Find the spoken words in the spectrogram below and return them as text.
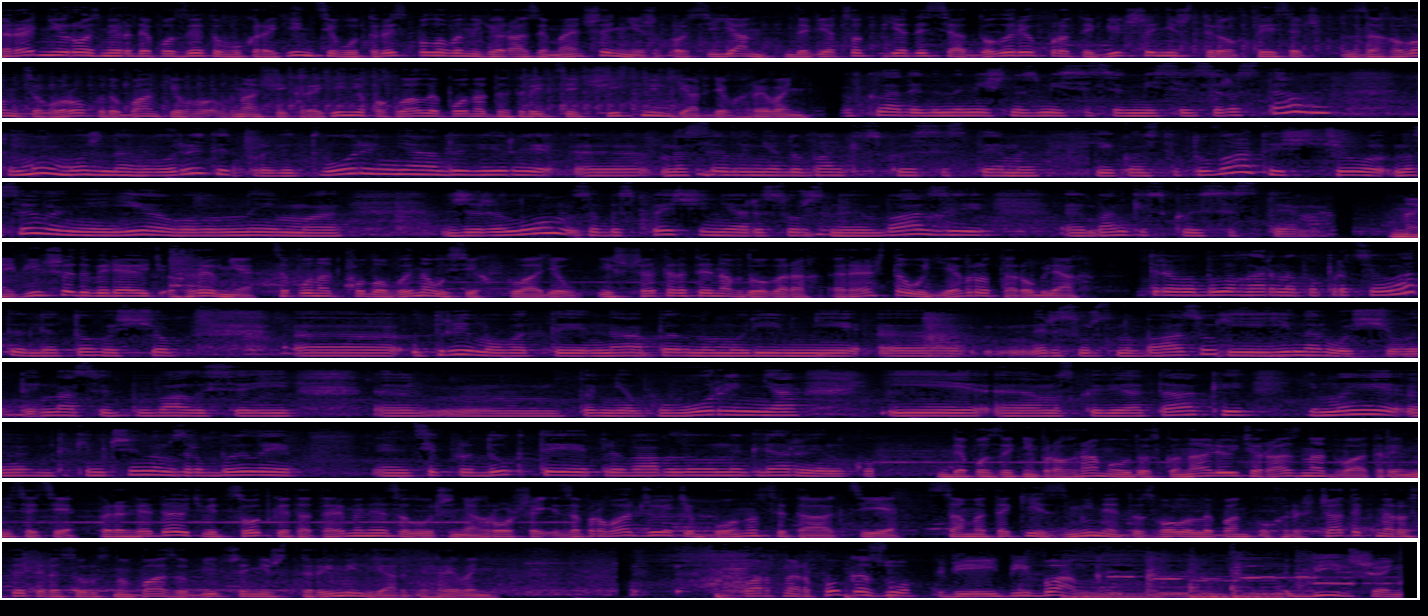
Середній розмір депозиту в українців у 3,5 рази менше, ніж в росіян. 950 доларів проти більше, ніж 3 тисяч. Загалом цього року до банків в нашій країні поклали понад 36 мільярдів гривень. Вклади динамічно з місяця в місяць зростали, тому можна говорити про відтворення довіри е, населення до банківської системи і констатувати, що населення є головним е, джерелом забезпечення ресурсної бази е, банківської системи. Найбільше довіряють гривні. Це понад половина усіх вкладів. І ще третина в доларах, решта у євро та рублях. Треба було гарно попрацювати для того, щоб е, утримувати на певному рівні е, ресурсну базу і її нарощувати. У нас відбувалися і е, певні обговорення, і е, мозкові атаки. І ми е, таким чином зробили е, ці продукти привабливими для ринку. Депозитні програми удосконалюють раз на 2-3 місяці, переглядають відсотки та терміни залучення грошей, запроваджують бонуси та акції. Саме такі зміни дозволили банку Хрещатик наростити ресурсну базу більше ніж 3 мільярди гривень. Партнер показу VAB Банк. Більше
